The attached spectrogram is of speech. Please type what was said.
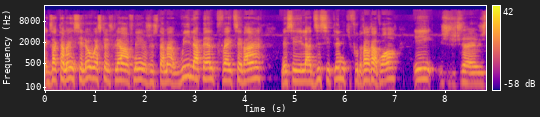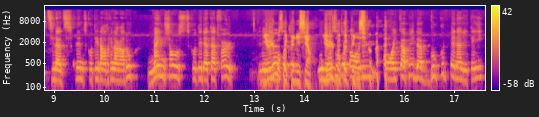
exactement. Et c'est là où est-ce que je voulais en venir, justement. Oui, l'appel pouvait être sévère, mais c'est la discipline qu'il faudra revoir. Et je, dis la discipline du côté d'André Lorando. Même chose du côté de Tedford. Il y a eu beaucoup de punitions. Il y a eu beaucoup de punitions. ont écopé de beaucoup de pénalités.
